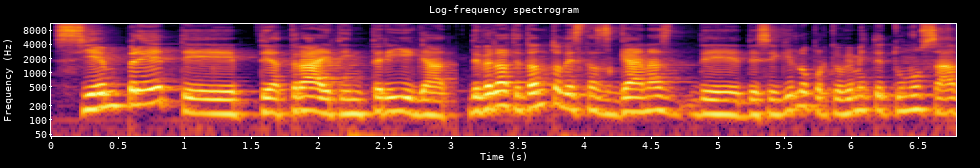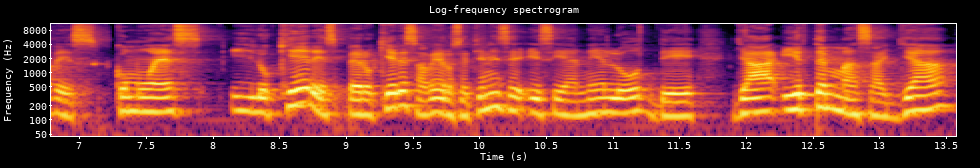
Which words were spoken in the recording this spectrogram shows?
siempre te, te atrae, te intriga. De verdad, te tanto de estas ganas de, de seguirlo porque obviamente tú no sabes cómo es y lo quieres, pero quieres saber, o sea, tienes ese, ese anhelo de ya irte más allá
